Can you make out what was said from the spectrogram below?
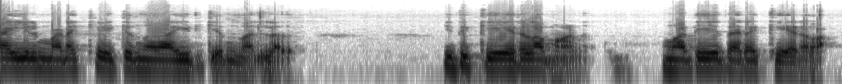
കയ്യിൽ മടക്കി വെക്കുന്നതായിരിക്കും നല്ലത്. ഇത് കേരളമാണ്. മതേതര കേരളം.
